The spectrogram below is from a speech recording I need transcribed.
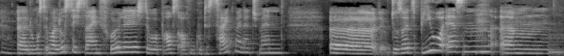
mhm. äh, du musst immer lustig sein, fröhlich, du brauchst auch ein gutes Zeitmanagement. Äh, du sollst Bio essen ähm,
